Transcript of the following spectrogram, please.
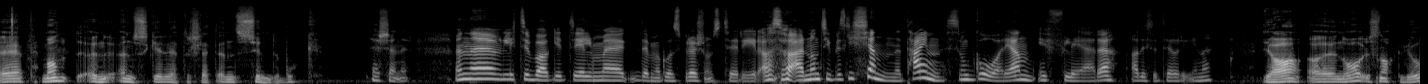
Eh, man ønsker rett og slett en syndebukk. Jeg skjønner. Men litt tilbake til med det med konspirasjonsteorier. Altså, Er det noen typiske kjennetegn som går igjen i flere av disse teoriene? Ja, eh, nå snakker vi jo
